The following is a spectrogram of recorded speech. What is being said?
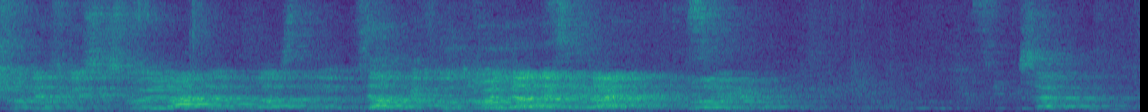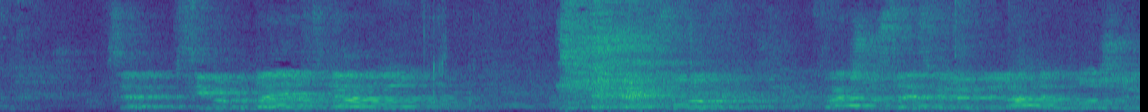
Шкодинської сільської ради власне взяв під контроль дане питання. Все. Все. Всі ми питання розглянули. 41 сесію ради оголошую.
